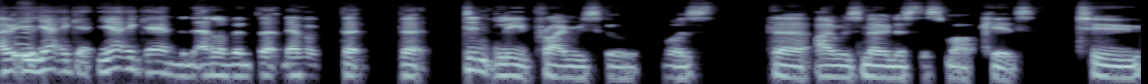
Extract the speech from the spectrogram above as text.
I mean, yet again, yet again, an element that never that that didn't leave primary school was the I was known as the smart kid to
